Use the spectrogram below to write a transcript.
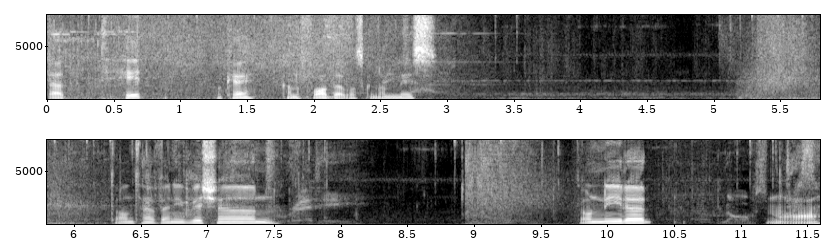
That hit. Okay, of thought that was gonna miss. Don't have any vision. Don't need it. Aw.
